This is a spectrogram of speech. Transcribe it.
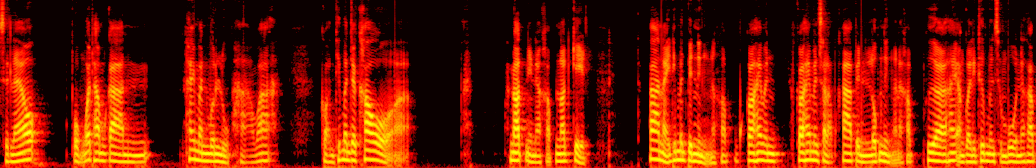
เสร็จแล้วผมก็ทำการให้มันวนลูปหาว่า ก่อนที่มันจะเข้าน็อตนี่นะครับน็อตเกตค่าไหนที่มันเป็นหนึ่งนะครับ ก็ให้มันก็ให้มันสลับค่าเป็นลบหนึ่งนะครับ เพื่อให้อัลกอริทึมมันสมบูรณ์นะครับ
